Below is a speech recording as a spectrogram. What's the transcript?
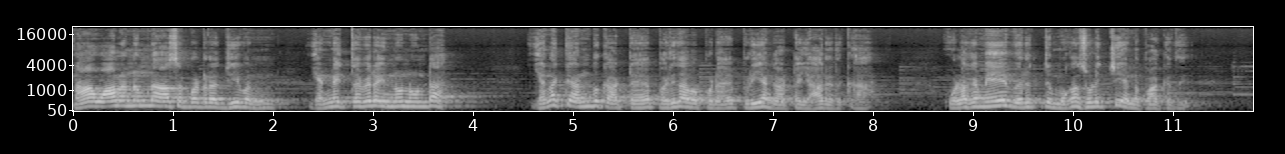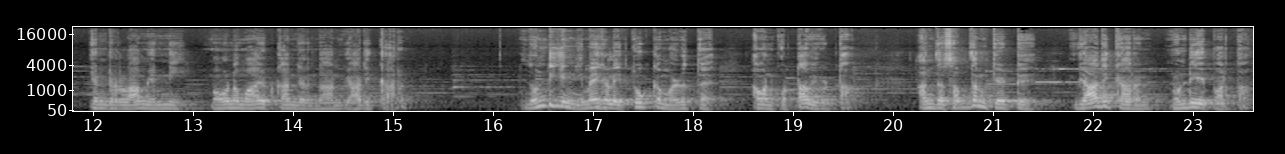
நான் வாழணும்னு ஆசைப்படுற ஜீவன் என்னை தவிர இன்னொன்று உண்டா? எனக்கு அன்பு காட்ட பரிதாபப்பட பிரியம் காட்ட யார் இருக்கா? உலகமே வெறுத்து முகம் சுழித்து என்னை பார்க்குது என்றெல்லாம் எண்ணி மௌனமாய் உட்கார்ந்திருந்தான் வியாதிக்காரன். நொண்டியின் இமைகளை தூக்கம் அழுத்த அவன் கொட்டாவி விட்டான் அந்த சப்தம் கேட்டு வியாதிக்காரன் நொண்டியை பார்த்தான்.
